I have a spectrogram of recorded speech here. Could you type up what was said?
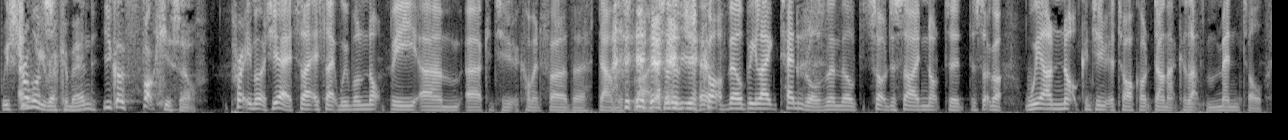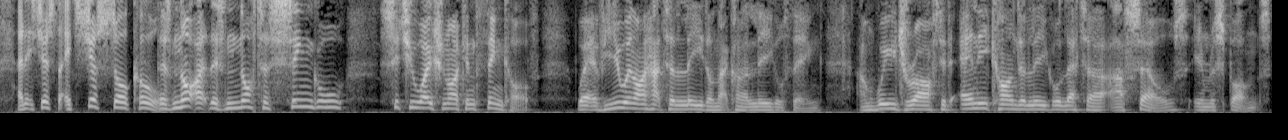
we strongly recommend you go fuck yourself. Pretty much, yeah. It's like it's like we will not be um, uh, continue to comment further down this line. so they'll just Yeah. cut. They'll be like tendrils, and then they'll sort of decide not to. to sort of go. We are not continuing to talk on, down that because that's mental. And it's just it's just so cool. There's not a, there's not a single situation I can think of where if you and I had to lead on that kind of legal thing and we drafted any kind of legal letter ourselves in response,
